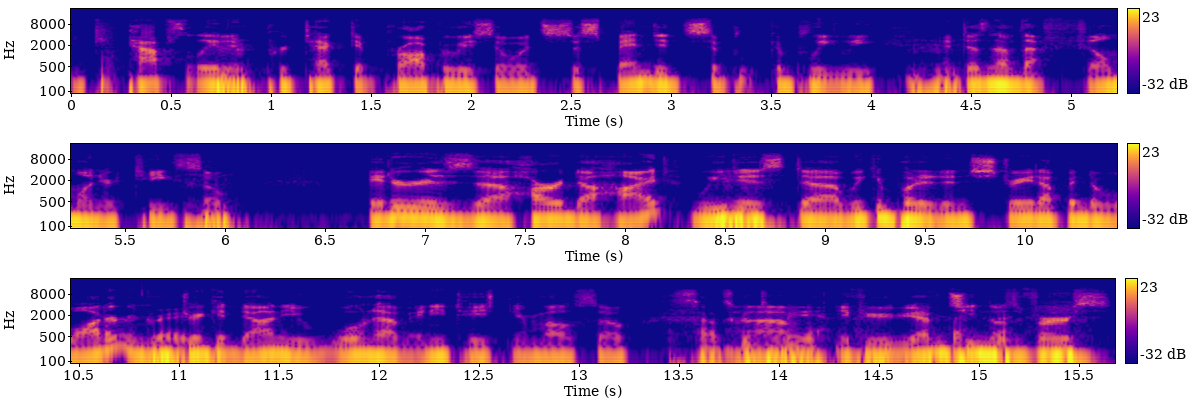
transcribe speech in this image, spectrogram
encapsulate and mm. protect it properly so it's suspended completely mm-hmm. and it doesn't have that film on your teeth. So mm-hmm. Bitter is uh, hard to hide. We just uh, we can put it in straight up into water and Great. drink it down. You won't have any taste in your mouth. So Sounds good to um, me. If you, you haven't seen those Verse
